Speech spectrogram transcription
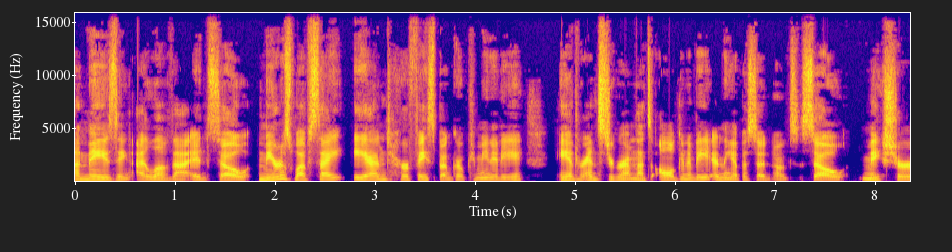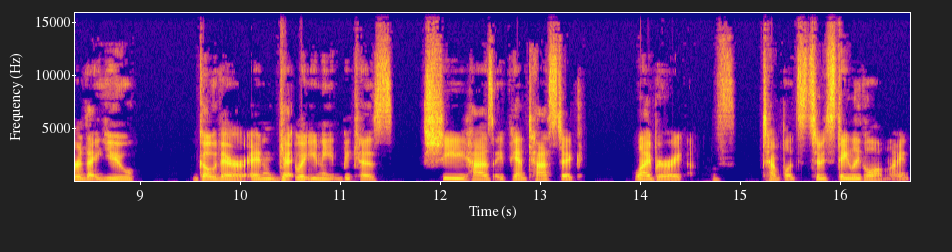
Amazing. I love that. And so Mira's website and her Facebook group community and her Instagram, that's all going to be in the episode notes. So make sure that you go there and get what you need because she has a fantastic library of templates to stay legal online.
